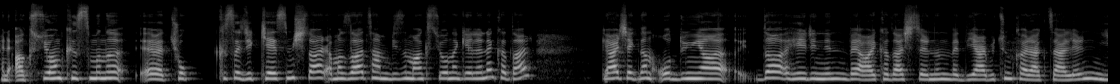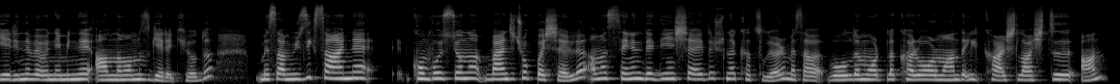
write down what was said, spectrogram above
Hani aksiyon kısmını evet çok kısacık kesmişler ama zaten bizim aksiyona gelene kadar gerçekten o dünyada Harry'nin ve arkadaşlarının ve diğer bütün karakterlerin yerini ve önemini anlamamız gerekiyordu. Mesela müzik sahne kompozisyonu bence çok başarılı ama senin dediğin şeyde şuna katılıyorum. Mesela Voldemort'la Kara Orman'da ilk karşılaştığı an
